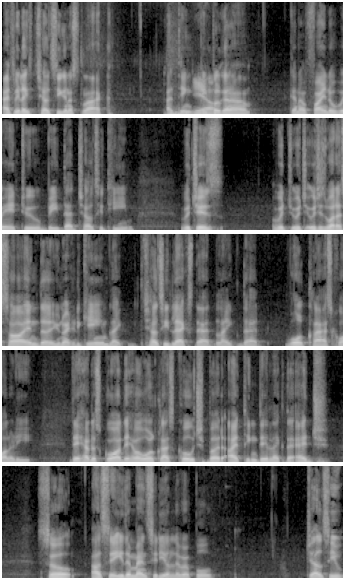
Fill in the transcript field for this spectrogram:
I feel like Chelsea gonna slack. I think Yeah. people gonna gonna find a way to beat that Chelsea team, which is which which which is what I saw in the United game. Like Chelsea lacks that like that world class quality. They have the squad, they have a world class coach, but I think they lack the edge. So I'll say either Man City or Liverpool. Chelsea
